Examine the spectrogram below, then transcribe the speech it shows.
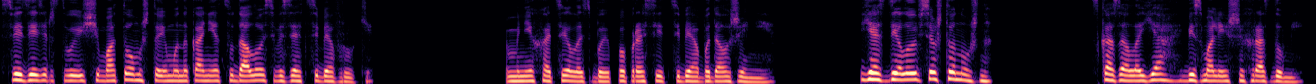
свидетельствующим о том, что ему наконец удалось взять себя в руки. Мне хотелось бы попросить тебя об одолжении. Я сделаю все, что нужно, сказала я без малейших раздумий.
